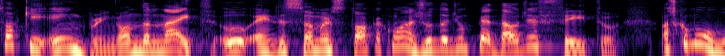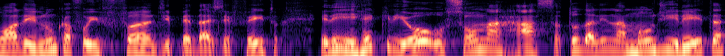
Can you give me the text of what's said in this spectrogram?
Só que em Bring On The Night, o Andy Summers toca com a ajuda de um pedal de efeito. Mas como o Waddy nunca foi fã de pedais de efeito, ele recriou o som na raça, tudo ali na mão direita,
